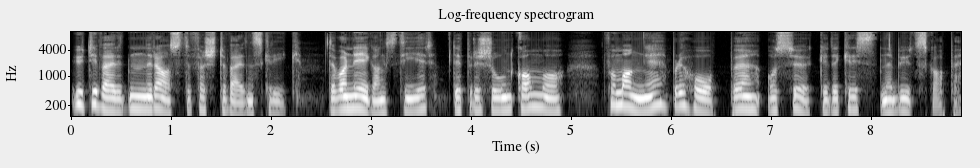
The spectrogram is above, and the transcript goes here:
Ute i verden raste første verdenskrig. Det var nedgangstider, depresjon kom, og for mange ble håpet å søke det kristne budskapet.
